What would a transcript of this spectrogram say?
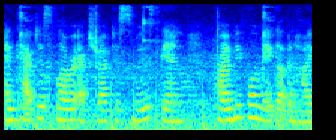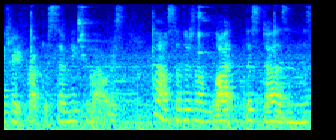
and cactus flower extract to smooth skin, prime before makeup, and hydrate for up to 72 hours. Wow, so there's a lot this does in this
